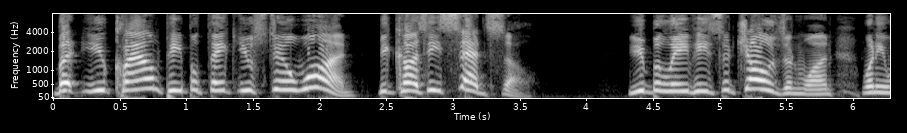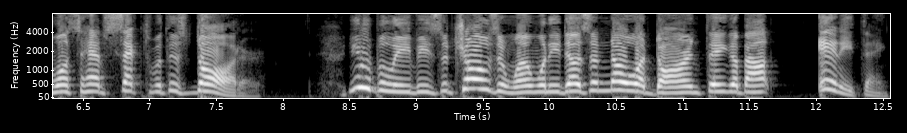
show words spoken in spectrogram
but you clown people think you still won because he said so. You believe he's the chosen one when he wants to have sex with his daughter. You believe he's the chosen one when he doesn't know a darn thing about anything.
